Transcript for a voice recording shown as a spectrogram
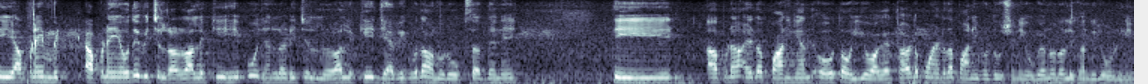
ਅਤੇ ਆਪਣੇ ਮਿੱਟ- ਆਪਣੇ ਉਹਦੇ ਵਿੱਚ ਲ- ਰਲ ਕੇ ਇਹ ਭੋਜਨ ਲੜੀ ਚ ਰਲ ਕੇ ਜੈਵਿਕ ਵਧਾਉ ਨੂੰ ਰੋਕ ਸਕਦੇ ਨੇ। ਅਤੇ ਆਪਣਾ ਇਹਦਾ ਪਾਣੀਆਂ ਉਹ ਤਾਂ ਉਹੀ ਆ ਗਿਆ। ਥਰਡ ਪੁਆਇੰਟ ਦਾ ਪਾਣੀ ਪ੍ਰਦੂਸ਼ਣ ਹੀ ਹੋ ਗਿਆ, ਉਹਨਾਂ ਤਾਂ ਲਿਖਣ ਦੀ ਲੋੜ ਨਹੀਂ।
